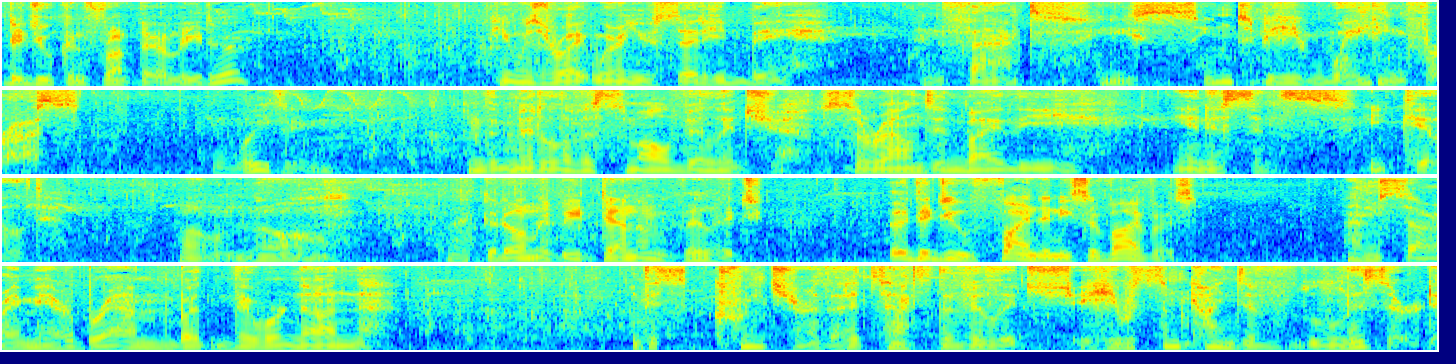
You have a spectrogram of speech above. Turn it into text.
Did you confront their leader? He was right where you said he'd be. In fact, he seemed to be waiting for us. Waiting? In the middle of a small village, surrounded by the innocents he killed. Oh no. That could only be Denham Village. Uh, did you find any survivors? I'm sorry, Mayor Bram, but there were none. This creature that attacked the village, he was some kind of lizard,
